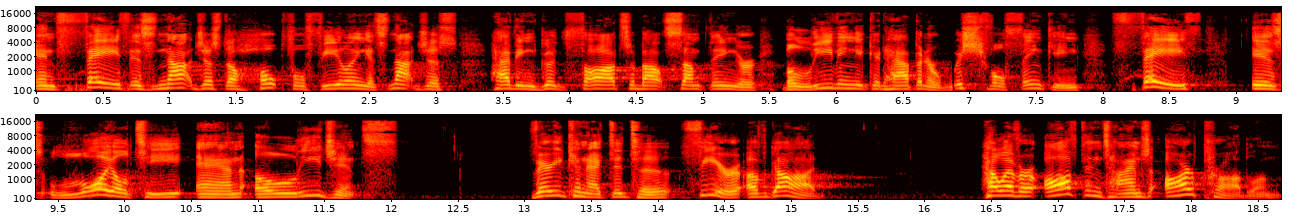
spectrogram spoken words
And faith is not just a hopeful feeling, it's not just having good thoughts about something or believing it could happen or wishful thinking. Faith is loyalty and allegiance very connected to fear of God. However, oftentimes our problem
